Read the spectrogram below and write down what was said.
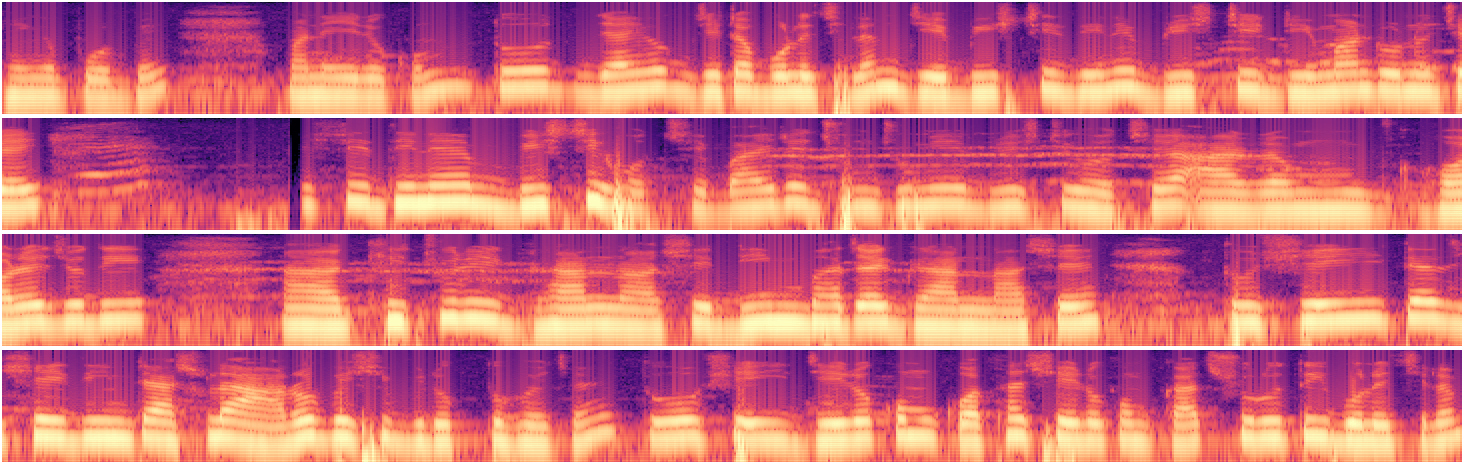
ভেঙে পড়বে মানে এরকম। তো যাই হোক, যেটা বলেছিলাম যে বৃষ্টির দিনে বৃষ্টির ডিমান্ড অনুযায়ী বৃষ্টির দিনে বৃষ্টি হচ্ছে, বাইরে ঝুমঝুমিয়ে বৃষ্টি হচ্ছে, আর ঘরে যদি খিচুড়ির ঘ্রাণ না আসে, ডিম ভাজার ঘ্রাণ না আসে, তো সেইটা, সেই দিনটা আসলে আরও বেশি বিরক্ত হয়ে যায়। তো সেই যেরকম কথা সেই রকম কাজ শুরুতেই বলেছিলাম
